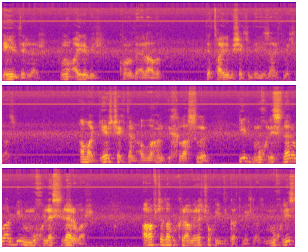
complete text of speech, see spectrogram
değildirler. Bunu ayrı bir konuda ele alıp detaylı bir şekilde izah etmek lazım. Ama gerçekten Allah'ın ihlaslı bir muhlisler var, bir muhlesler var. Arapçada bu kramere çok iyi dikkat etmek lazım. Muhlis,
